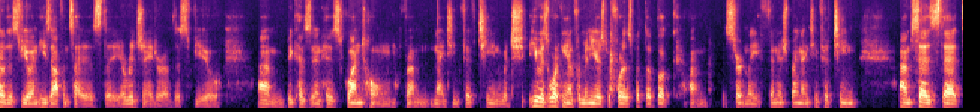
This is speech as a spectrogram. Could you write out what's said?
of this view, and he's often cited as the originator of this view. Um, because in his Guantong from 1915, which he was working on for many years before this, but the book um, certainly finished by 1915, um, says that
